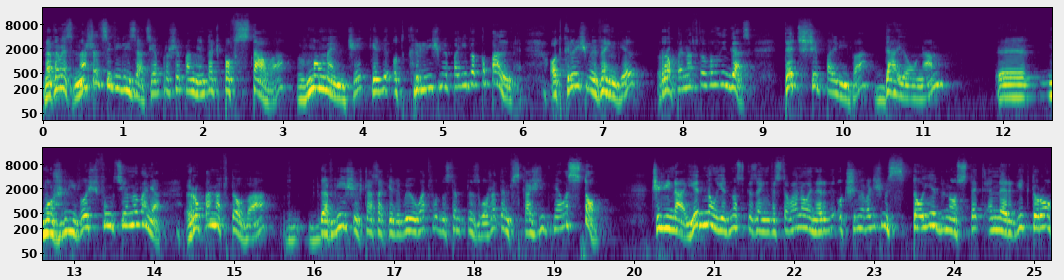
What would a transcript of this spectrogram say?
Natomiast nasza cywilizacja, proszę pamiętać, powstała w momencie, kiedy odkryliśmy paliwa kopalne. Odkryliśmy węgiel, ropę naftową i gaz. Te trzy paliwa dają nam y, możliwość funkcjonowania. Ropa naftowa w, w dawniejszych czasach, kiedy były łatwo dostępne złoża, ten wskaźnik miała 100. Czyli na jedną jednostkę zainwestowaną energię otrzymywaliśmy 100 jednostek energii, którą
